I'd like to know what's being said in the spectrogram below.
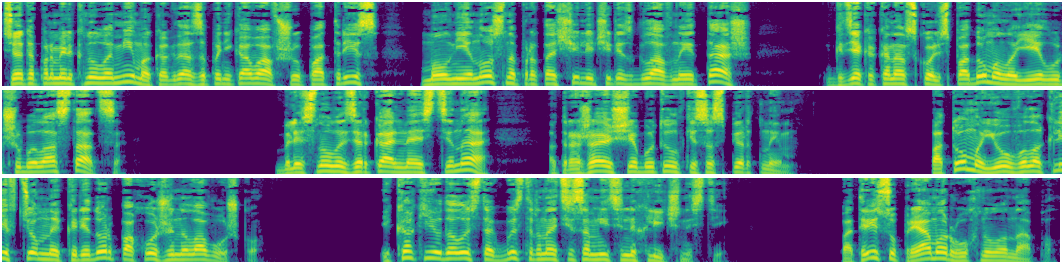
Все это промелькнуло мимо, когда запаниковавшую Патрис молниеносно протащили через главный этаж, где, как она вскользь подумала, ей лучше было остаться. Блеснула зеркальная стена, отражающая бутылки со спиртным. Потом ее уволокли в темный коридор, похожий на ловушку. И как ей удалось так быстро найти сомнительных личностей? Патрис упрямо рухнула на пол.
